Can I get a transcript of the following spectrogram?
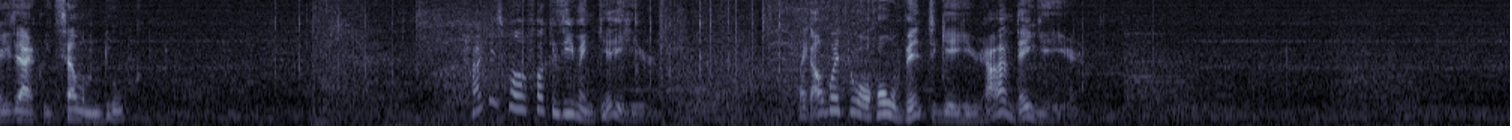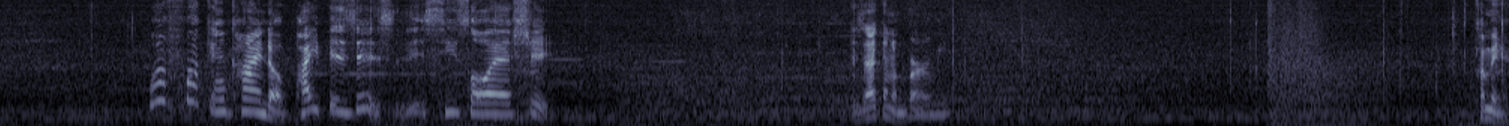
Exactly. Tell him, Duke. How these motherfuckers even get here? Like, I went through a whole vent to get here. How did they get here? What fucking kind of pipe is this? This seesaw ass shit. Is that gonna burn me? Come here.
